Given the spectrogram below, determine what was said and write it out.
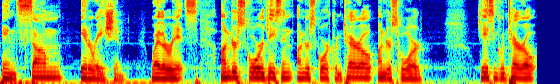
in some iteration, whether it's underscore Jason underscore Quintero underscore Jason Quintero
